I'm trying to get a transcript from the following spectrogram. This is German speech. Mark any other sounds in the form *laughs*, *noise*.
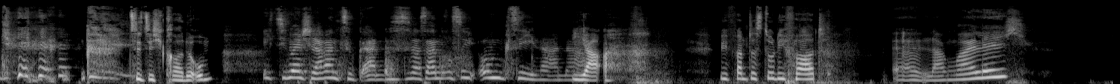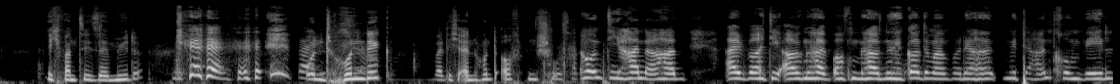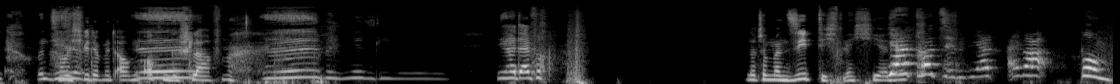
*laughs* zieht sich gerade um. ich zieh meinen Schlafanzug an. Das ist was anderes wie umziehen, Hanna. Ja. Wie fandest du die Fahrt? Äh, langweilig. Ich fand sie sehr müde *laughs* und hundig, weil ich einen Hund auf dem Schoß hatte. Und die Hanna hat einfach die Augen halb offen gehabt und dann konnte man der Hand, mit der Hand rumwedeln. Und sie Habe ich wieder mit Augen offen Äh. geschlafen. äh, die hat einfach, Leute, man sieht dich nicht hier. ja, Ne? trotzdem, sie hat einfach, bumm,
